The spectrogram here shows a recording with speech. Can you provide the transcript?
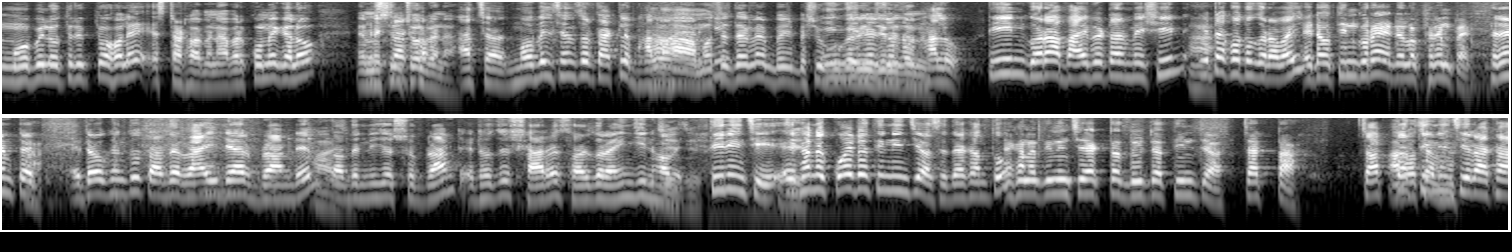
মোবিল অতিরিক্ত হলে স্টার্ট হবে না আবার কমে গেলেও মেশিন চলবে না। আচ্ছা মোবিল সেন্সর থাকলে ভালো হয় হ্যাঁ কি। মোচে থাকলে বেশ- বেশি উপকার ইঞ্জিনের জন্য ভালো। তিন গোড়া ভাইব্রেটর মেশিন এটা কত গোড়া ভাই? এটাও তিন করে এটা হলো ফ্রেম টাইপ ফ্রেম টাইপ এটাও কিন্তু তাদের রাইডার ব্র্যান্ডের হ্যাঁ, তাদের নিজস্ব ব্র্যান্ড এটা হচ্ছে সাড়ে ছয় গোড়া ইঞ্জিন হবে। তিন ইঞ্চি। এখানে কয়টা তিন ইঞ্চি আছে দেখান তো? এখানে তিন ইঞ্চি একটা দুইটা তিনটা চারটা। চারটা তিন ইঞ্চি রাখা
